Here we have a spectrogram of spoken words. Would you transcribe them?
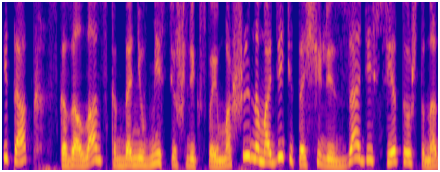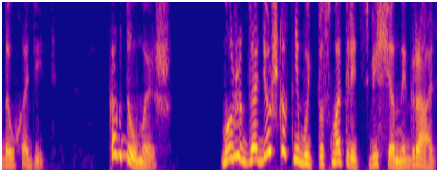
«Итак», — сказал Ланс, когда они вместе шли к своим машинам, а дети тащились сзади, сетуя, что надо уходить. «Как думаешь, может, зайдешь как-нибудь посмотреть священный Грааль?»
